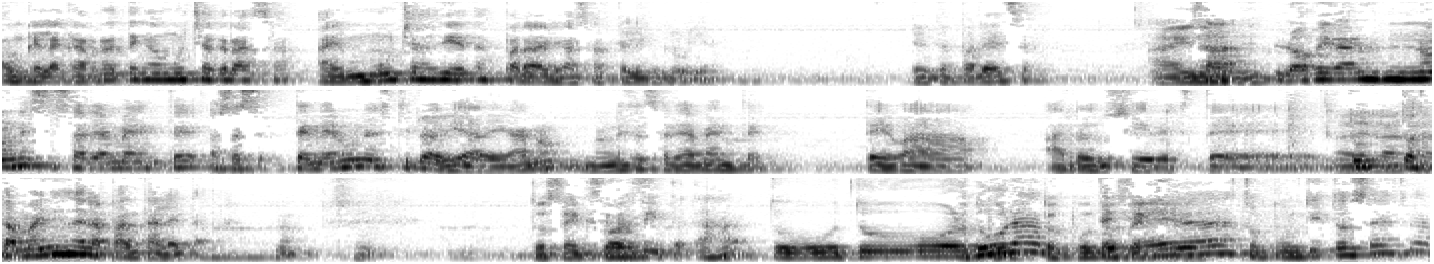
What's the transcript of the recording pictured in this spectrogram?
aunque la carne tenga mucha grasa, hay muchas dietas para adelgazar que la incluyen. ¿Qué te parece? Hay O sea, una- los veganos no necesariamente, o sea, tener un estilo de vida vegano no necesariamente te va a reducir este tu- tus tamaños de la pantaleta, ¿no? sí. tus extras. Gordito, ajá, tu, tu gordura, tus puntos te quedas, tus puntitos extra,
